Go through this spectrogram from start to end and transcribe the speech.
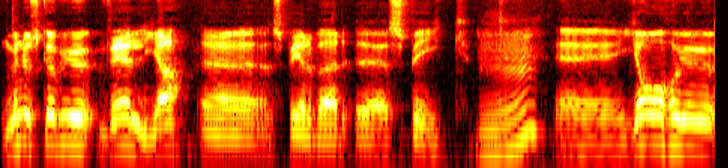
Men nu ska vi ju välja eh, spelvärd eh, spik. Mm. Eh, jag har ju...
